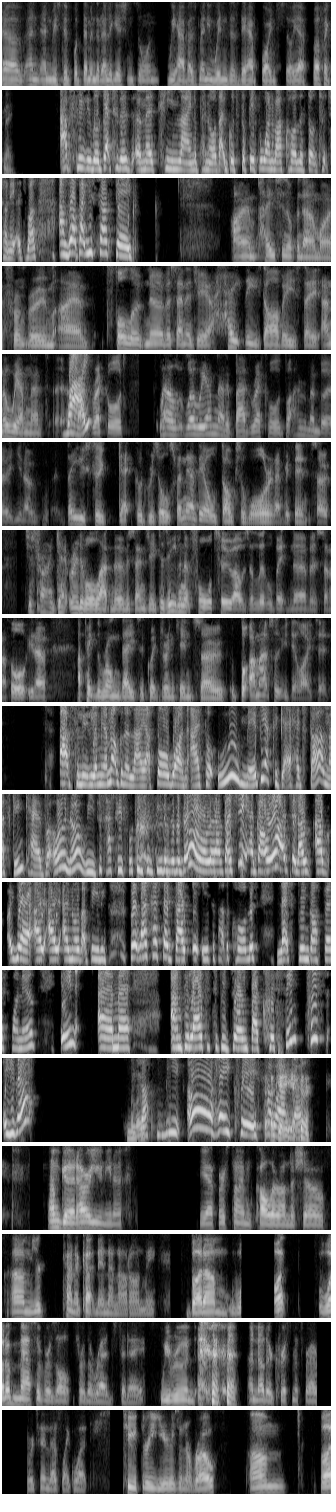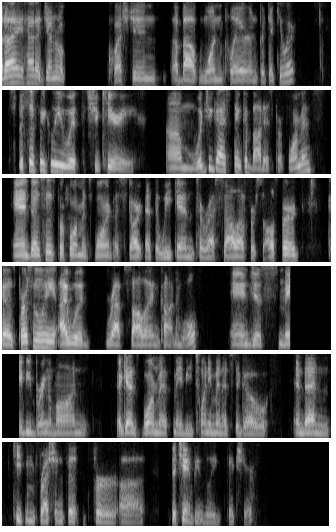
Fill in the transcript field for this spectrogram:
uh, and and we still put them in the relegation zone. We have as many wins as they have points. So yeah, perfect night. Absolutely. We'll get to the um, uh, team lineup and all that good stuff if one of our callers don't touch on it as well. And what about yourself, Dave? I am pacing up and down my front room. I am full of nervous energy. I hate these derbies. They, I know we haven't had uh, Why? a bad record. Well, well, we haven't had a bad record, but I remember, you know, they used to get good results when they had the old dogs of war and everything. So just trying to get rid of all that nervous energy because even at four two, I was a little bit nervous, and I thought, you know, I picked the wrong day to quit drinking. So, but I'm absolutely delighted. Absolutely. I mean, I'm not going to lie. At 4 1, I thought, ooh, maybe I could get a head start on my skincare. But oh no, we just had to fucking concede another goal. And I was like, shit, I got to watch. And I'm, I'm yeah, I, I, I know that feeling. But like I said, guys, it is about the callers. Let's bring our first one in. in um, uh, I'm delighted to be joined by Chris Singh. Chris, are you there? He's Hello? off mute. Oh, hey, Chris. How are you? I'm good. How are you, Nina? Yeah, first time caller on the show. Um, you're kind of cutting in and out on me, but um, what what a massive result for the Reds today. We ruined another Christmas for Everton. That's like what two, three years in a row. Um, but I had a general question about one player in particular, specifically with Shaqiri. Um, what do you guys think about his performance? And does his performance warrant a start at the weekend to rest Salah for Salzburg? Because personally, I would wrap Salah in cotton wool and just maybe bring him on against Bournemouth, maybe 20 minutes to go, and then keep him fresh and fit for uh, the Champions League fixture.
